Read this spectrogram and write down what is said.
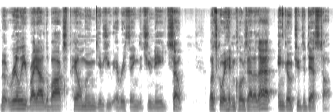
But really, right out of the box, Pale Moon gives you everything that you need. So let's go ahead and close out of that and go to the desktop.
